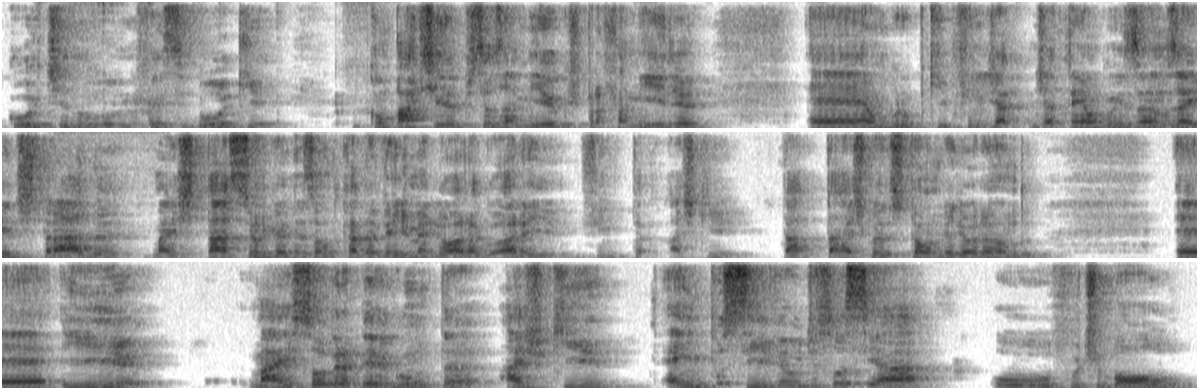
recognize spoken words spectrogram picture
curte no, no Facebook, compartilha para seus amigos, para a família. É um grupo que, enfim, já, já tem alguns anos aí de estrada, mas está se organizando cada vez melhor agora e, enfim, tá- acho que tá- tá- as coisas estão melhorando. É, e, mas sobre a pergunta, acho que é impossível dissociar o futebol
